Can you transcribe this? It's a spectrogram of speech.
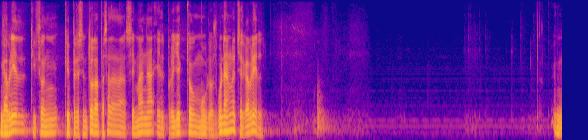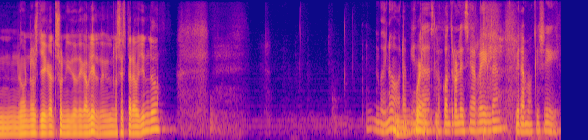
Gabriel Tizón, que presentó la pasada semana el proyecto Muros. Buenas noches, Gabriel. No nos llega el sonido de Gabriel. ¿Él nos estará oyendo? Bueno, ahora mientras los controles se arreglan, esperamos que llegue.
